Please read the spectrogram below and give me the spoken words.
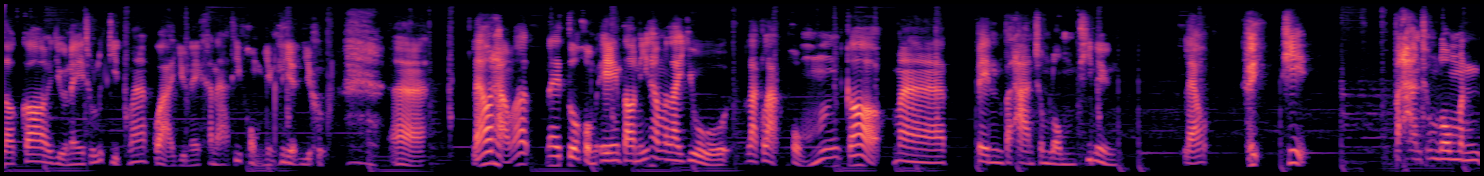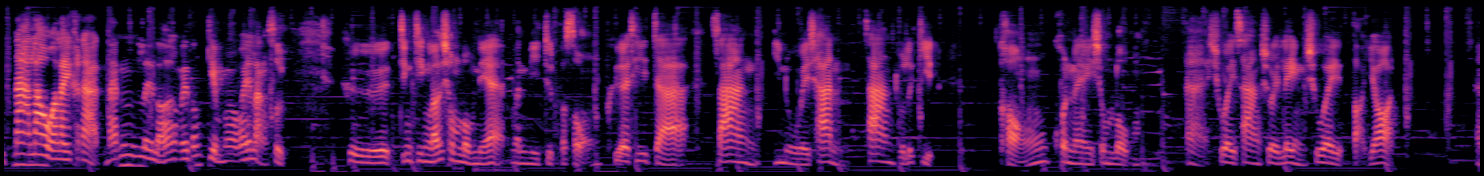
แล้วก็อยู่ในธุรกิจมากกว่าอยู่ในคณะที่ผมยังเรียนอยู่อ่าแล้วถามว่าในตัวผมเองตอนนี้ทำอะไรอยู่หลักๆ ผมก็มาเป็นประธานชมรมที่หนึ่งแล้วเฮ้ยพี่ ประธานชมรมมันน่าเล่าอะไรขนาดนั้นเลยเหรอทำไมต้องเก็บมาไว้หลังสุด คือจริง ๆ แล้วชมรมนี้มันมีจุดประสงค์เพื่อที่จะสร้างอินโนเวชันสร้างธุรกิจของคนในชมรมช่วยสร้างช่วยเร่งช่วยต่อยอดอ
